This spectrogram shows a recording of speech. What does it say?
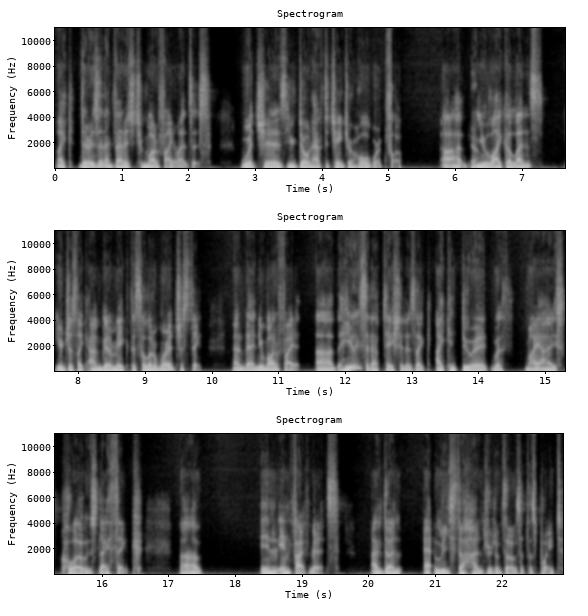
Like there is an advantage to modifying lenses, which is you don't have to change your whole workflow. Uh, Yeah. You like a lens, you're just like, I'm gonna make this a little more interesting, and then you modify it. Uh, the Helios adaptation is like I can do it with my eyes closed. I think uh, in in five minutes. I've done at least a hundred of those at this point,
